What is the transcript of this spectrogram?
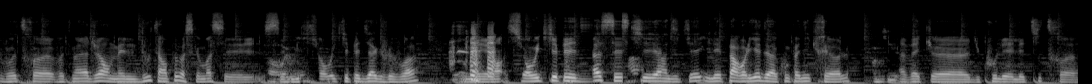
votre, euh, votre manager met le doute un peu parce que moi, c'est oui. sur Wikipédia que je le vois. Mais sur Wikipédia, c'est ce qui est indiqué. Il est parolier de la compagnie créole avec euh, du coup les, les titres,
